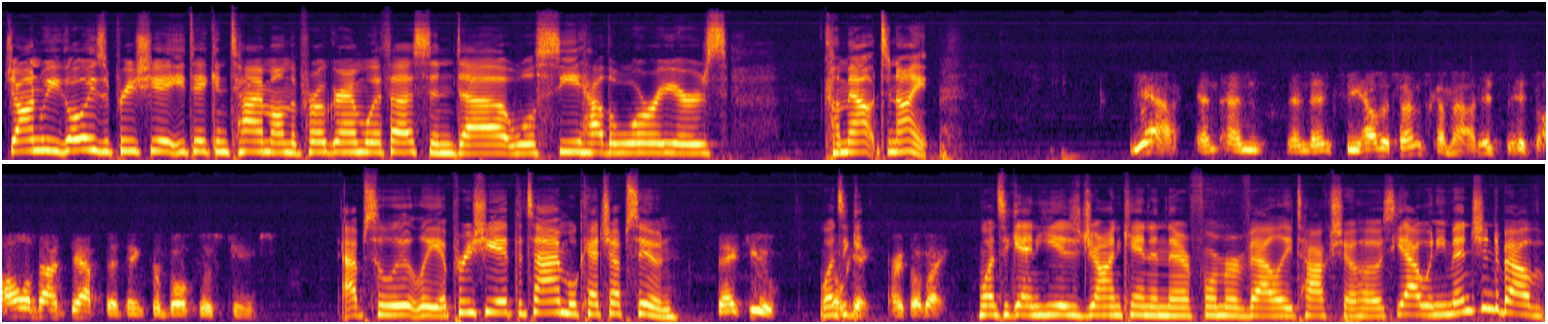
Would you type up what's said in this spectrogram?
John, we always appreciate you taking time on the program with us, and uh, we'll see how the Warriors come out tonight. Yeah, and and and then see how the Suns come out. It's it's all about depth, I think, for both those teams. Absolutely. Appreciate the time. We'll catch up soon. Thank you. Once okay. again- all right, bye bye. Once again, he is John Cannon, their former Valley talk show host. Yeah, when he mentioned about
